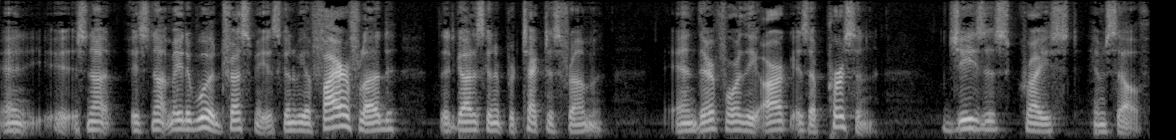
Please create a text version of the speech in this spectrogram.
And it's not it's not made of wood, trust me. It's going to be a fire flood that God is going to protect us from. And therefore the ark is a person, Jesus Christ himself.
